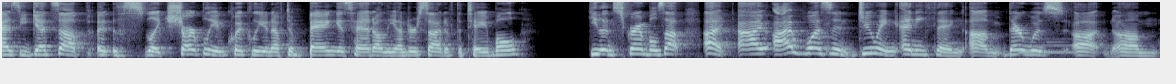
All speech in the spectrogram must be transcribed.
as he gets up, uh, like sharply and quickly enough to bang his head on the underside of the table. He then scrambles up. I, I, I wasn't doing anything. Um, there was, uh, um,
